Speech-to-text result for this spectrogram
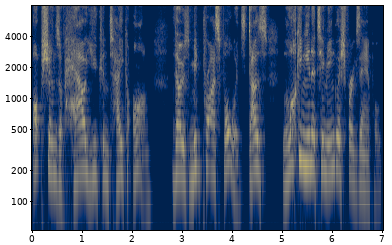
options of how you can take on those mid-price forwards. Does locking in a Tim English, for example,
